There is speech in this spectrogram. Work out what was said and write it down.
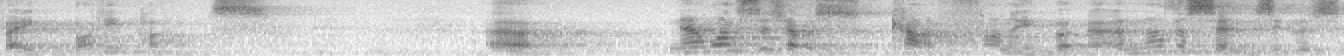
fake body parts. Uh, now, one sense that was kind of funny, but another sense it was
